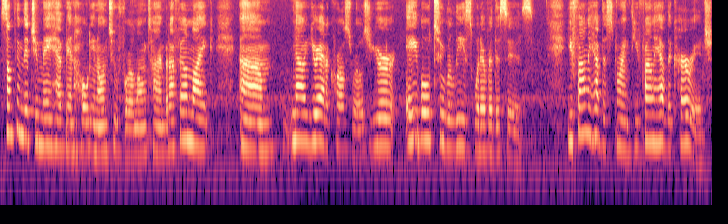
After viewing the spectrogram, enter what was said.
Something that you may have been holding on to for a long time. But I feel like um, now you're at a crossroads. You're able to release whatever this is. You finally have the strength. You finally have the courage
